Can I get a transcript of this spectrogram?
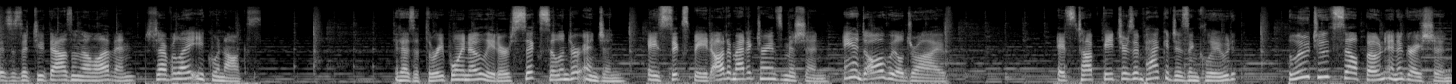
This is a 2011 Chevrolet Equinox. It has a 3.0-liter six-cylinder engine, a six-speed automatic transmission, and all-wheel drive. Its top features and packages include Bluetooth cell phone integration,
